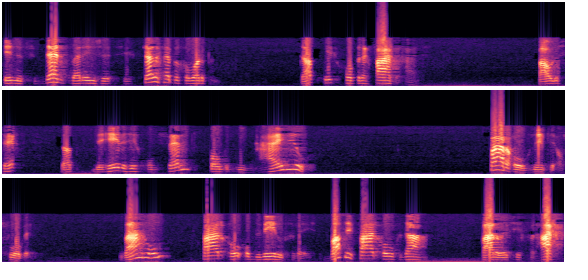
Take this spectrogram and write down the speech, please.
in het verderf waarin ze zichzelf hebben geworpen. Dat is Gods rechtvaardigheid. Paulus zegt dat de Heer zich ontfermt over wie hij wil. Farao neemt hij als voorbeeld. Waarom Farao op de wereld geweest? Wat heeft Farao gedaan? Farao heeft zich verhard.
